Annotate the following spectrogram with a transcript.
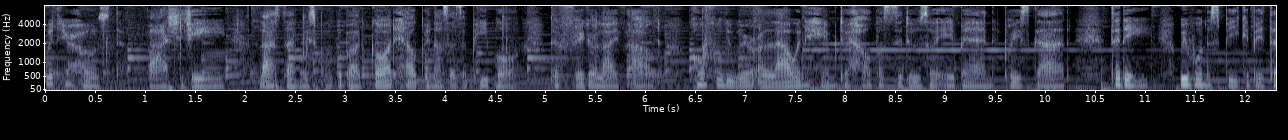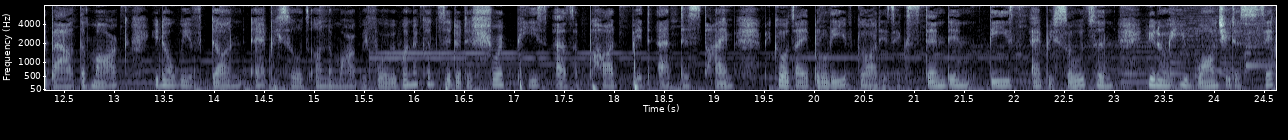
with your host, Vashti G. Last time we spoke about God helping us as a people to figure life out. Hopefully, we're allowing Him to help us to do so. Amen. Praise God. Today, we want to speak a bit about the mark. You know, we've done episodes on the mark before. We want to consider this short piece as a pod bit at this time because I believe God is extending these episodes and, you know, He wants you to sit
